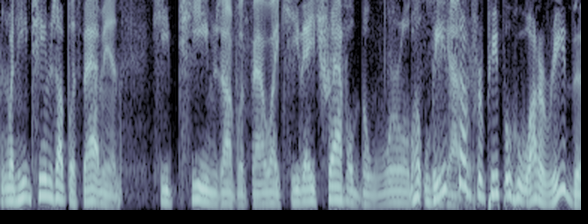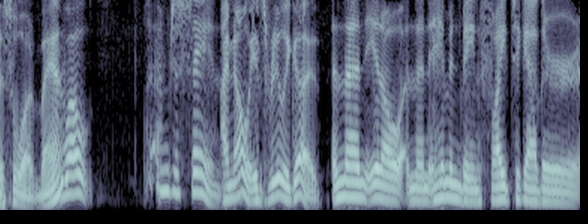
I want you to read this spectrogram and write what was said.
when he teams up with Batman, he teams up with that. like he they traveled the world. Well, leave together. some for people who want to read this one, man. Well, I'm just saying. I know it's really good. and then you know, and then him and Bane fight together,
